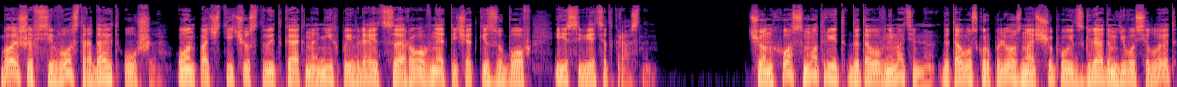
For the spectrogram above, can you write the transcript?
Больше всего страдают уши. Он почти чувствует, как на них появляются ровные отпечатки зубов и светят красным. Чон Хо смотрит до того внимательно, до того скрупулезно ощупывает взглядом его силуэт,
